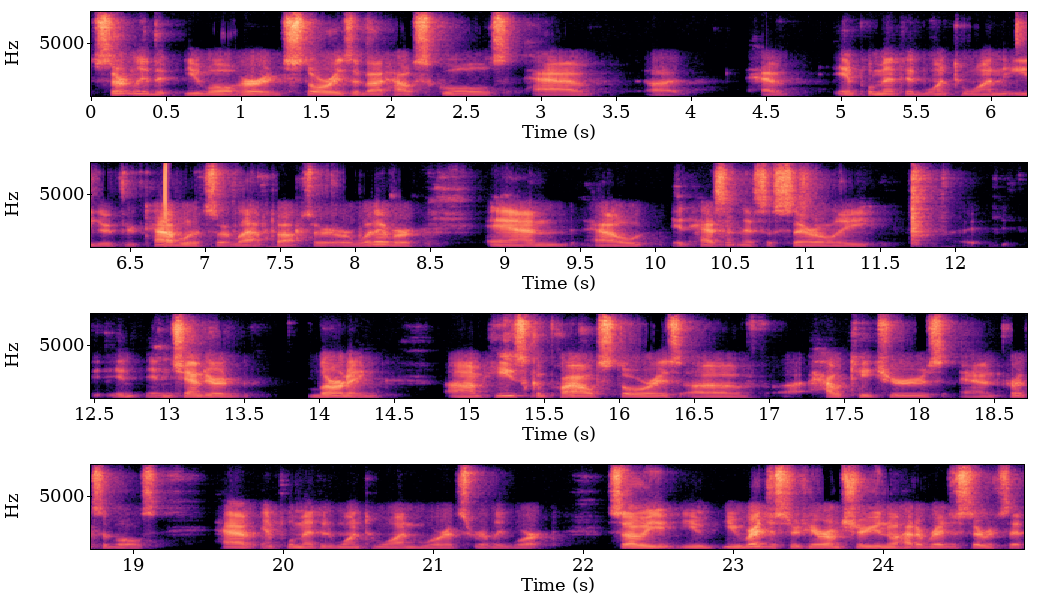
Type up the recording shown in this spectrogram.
certainly, that you've all heard stories about how schools have uh, have implemented one-to-one either through tablets or laptops or, or whatever, and how it hasn't necessarily engendered learning. Um, he's compiled stories of how teachers and principals have implemented one-to-one where it's really worked. So you, you, you registered here. I'm sure you know how to register. It's at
